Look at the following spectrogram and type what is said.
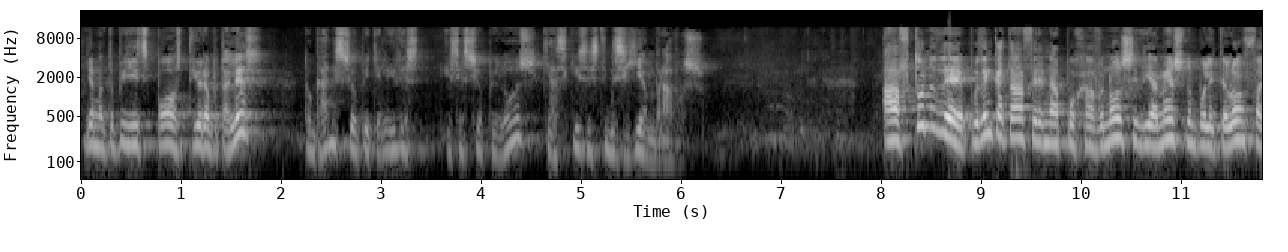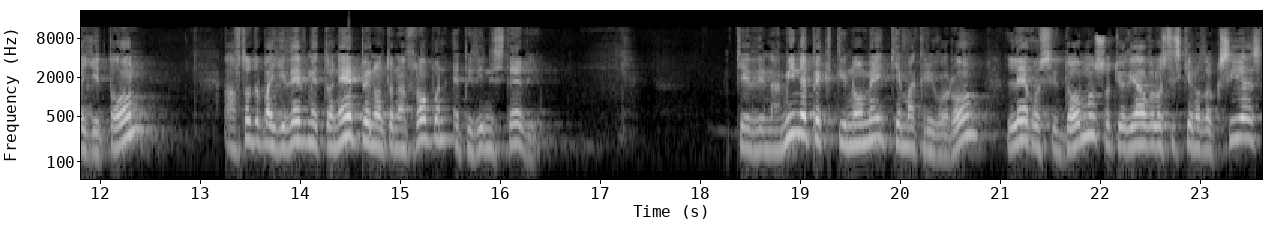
για να το πει έτσι πώς τι ώρα που τα λες τον κάνει σιωπή και λέει είσαι σιωπηλός και ασκήσεις την ησυχία μπράβο σου Αυτόν δε που δεν κατάφερε να αποχαυνώσει διαμέσου των πολυτελών φαγητών αυτό το παγιδεύει με τον έπαινο των ανθρώπων επειδή νηστεύει. Και να μην επεκτείνομαι και μακρηγορώ λέγω συντόμως ότι ο διάβολος της καινοδοξίας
